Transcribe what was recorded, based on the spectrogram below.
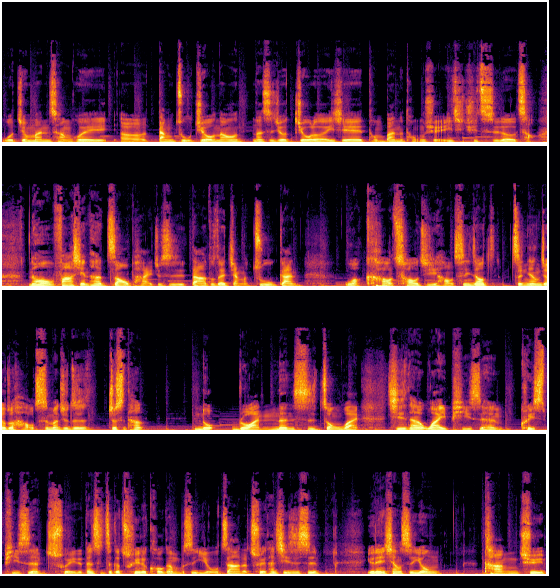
我就蛮常会呃当主揪，然后那次就揪了一些同班的同学一起去吃热炒，然后发现它的招牌就是大家都在讲的猪肝，哇靠，超级好吃！你知道怎样叫做好吃吗？就是就是它。软软嫩适中外，其实它的外皮是很 crispy，是很脆的。但是这个脆的口感不是油炸的脆，它其实是有点像是用糖去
